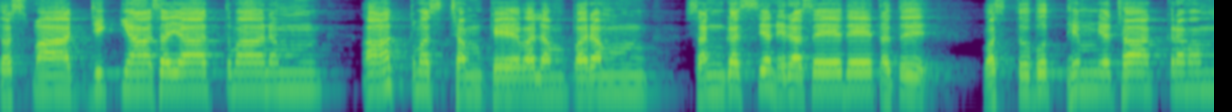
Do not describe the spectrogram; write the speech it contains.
தஸ்மாஜிக்யாசயாத்மானம் ஆத்மஸ்தம் கேவலம் பரம். சங்கசிய நிரசேதே தத். வஸ்து புத்திம் யசாக்கிரமம்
